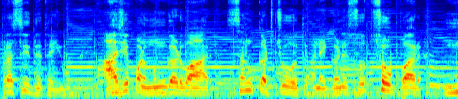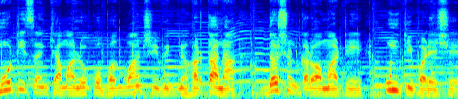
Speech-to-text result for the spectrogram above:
પ્રસિદ્ધ થયું. આજે પણ મંગળવાર સંકટ ચોથ અને ગણેશોત્સવ પર મોટી સંખ્યામાં લોકો ભગવાન શ્રી વિઘ્નહર્તાના દર્શન કરવા માટે ઉમટી પડે છે.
